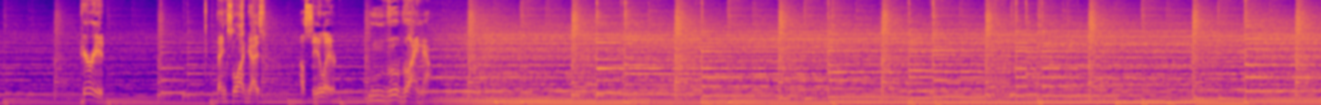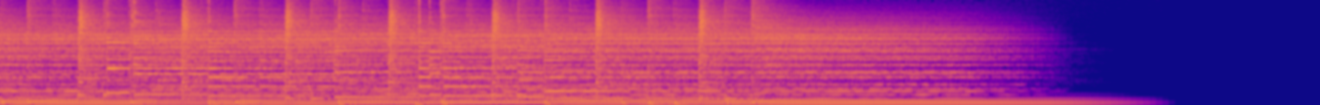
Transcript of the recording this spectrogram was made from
Period. Thanks a lot, guys. I'll see you later. Bye now.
